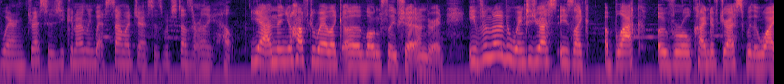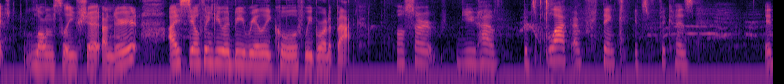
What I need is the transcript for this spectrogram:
wearing dresses, you can only wear summer dresses, which doesn't really help. Yeah, and then you'll have to wear like a long sleeve shirt under it. Even though the winter dress is like a black overall kind of dress with a white long sleeve shirt under it, I still think it would be really cool if we brought it back. Also, you have it's black. I think it's because it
